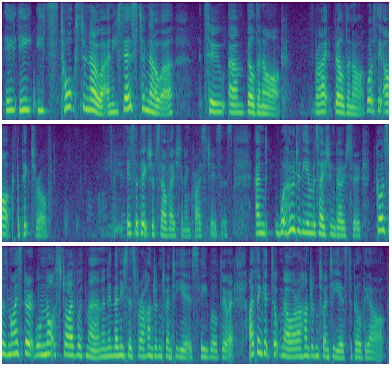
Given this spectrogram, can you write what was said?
He, he, he talks to Noah and he says to Noah to um, build an ark, right? Build an ark. What's the ark the picture of? It's the picture of salvation in Christ Jesus. And wh- who did the invitation go to? God says, My spirit will not strive with man. And then he says, For 120 years he will do it. I think it took Noah 120 years to build the ark.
